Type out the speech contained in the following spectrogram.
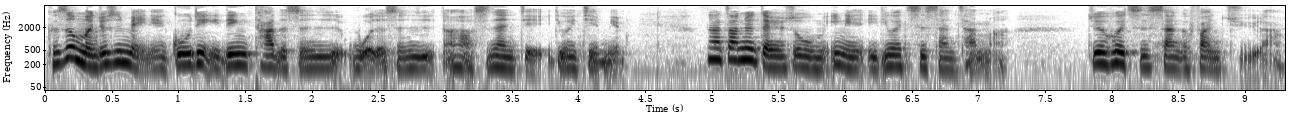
可是我们就是每年固定一定他的生日、我的生日，然后圣诞节一定会见面。那这样就等于说我们一年一定会吃三餐嘛，就是会吃三个饭局啦。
